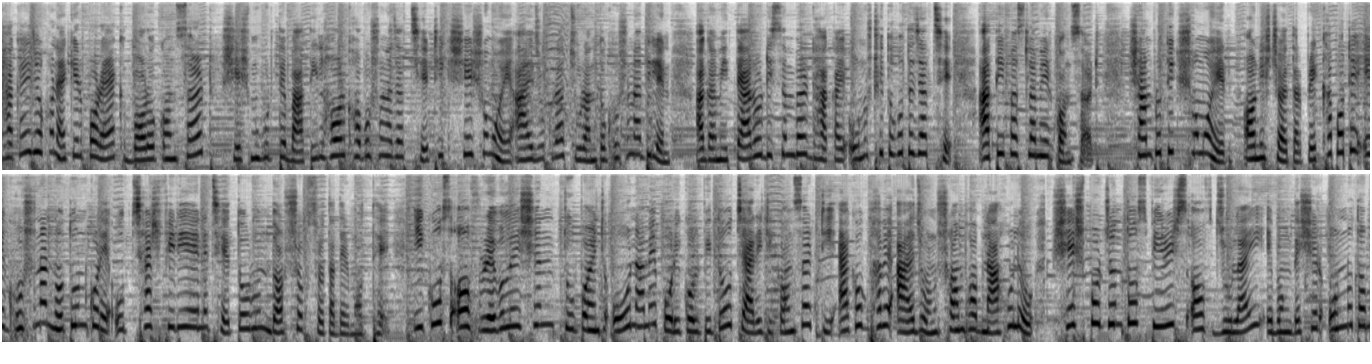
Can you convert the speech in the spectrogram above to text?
ঢাকায় যখন একের পর এক বড় কনসার্ট, শেষ মুহূর্তে বাতিল হওয়ার খবর শোনা যাচ্ছে, ঠিক সে সময় আয়োজকরা চূড়ান্ত ঘোষণা দিলেন, আগামী তেরো ডিসেম্বর ঢাকায় অনুষ্ঠিত হতে যাচ্ছে আতিফ আসলামের কনসার্ট। সাম্প্রতিক সময়ের অনিশ্চয়তার প্রেক্ষাপটে এ ঘোষণা নতুন করে উচ্ছ্বাস ফিরিয়ে এনেছে তরুণ দর্শক শ্রোতাদের মধ্যে। Echoes of revolution two point o নামে পরিকল্পিত চ্যারিটি কনসার্টটি এককভাবে আয়োজন সম্ভব না হলেও শেষ পর্যন্ত স্পিরিটস অফ জুলাই এবং দেশের অন্যতম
